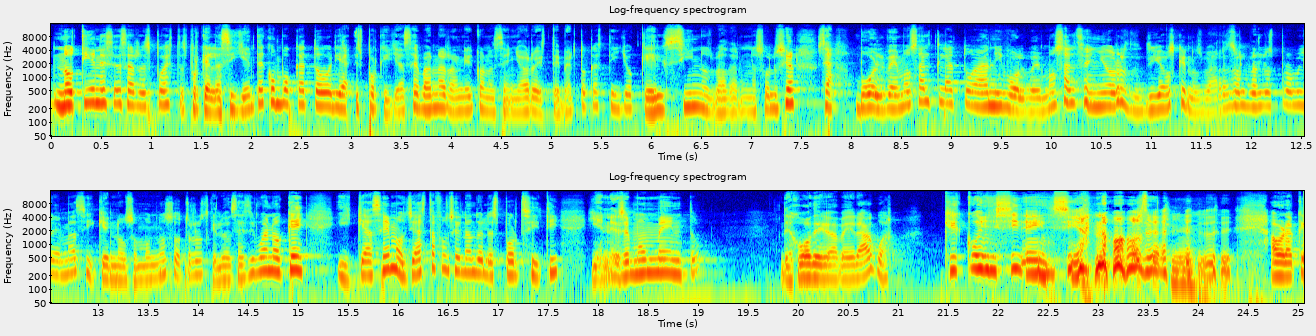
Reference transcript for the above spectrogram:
no tienes esas respuestas, porque la siguiente convocatoria es porque ya se van a reunir con el señor este, Berto Castillo, que él sí nos va a dar una solución. O sea, volvemos al Tlatoani, volvemos al Señor Dios que nos va a resolver los problemas y que no somos nosotros los que lo hacemos. Y bueno, ok, ¿y qué hacemos? Ya está funcionando el Sport City y en ese momento dejó de haber agua. Qué coincidencia, ¿no? O sea, Ahora, ok,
